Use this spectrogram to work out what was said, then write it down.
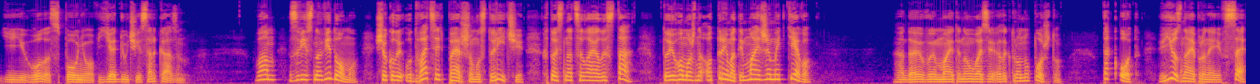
Її голос сповнював ядючий сарказм. Вам, звісно, відомо, що коли у 21 сторіччі хтось надсилає листа, то його можна отримати майже миттєво. Гадаю, ви маєте на увазі електронну пошту. Так от, Г'ю знає про неї все.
